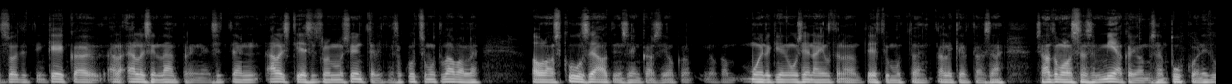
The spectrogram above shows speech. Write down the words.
soitettiin keikkaa Al- Alicein lämpärinä. Ja sitten Alice tiesi, että se oli mun synttärit, niin se kutsui mut lavalle laulaan Schools Outin sen kanssa, joka, joka muinakin useina iltana on tehty, mutta tällä kertaa se, se antoi mulle sellaisen miekajoon, sen puhkoon niitä,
